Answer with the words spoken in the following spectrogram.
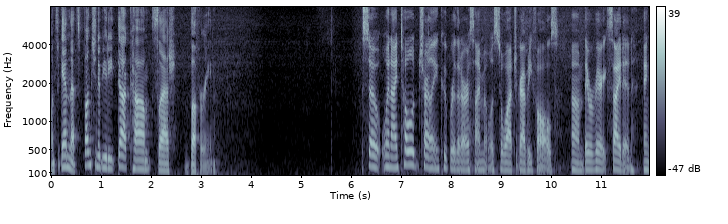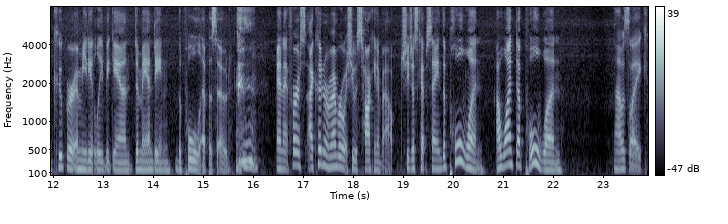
Once again, that's functionofbeauty.com slash buffering. So when I told Charlie and Cooper that our assignment was to watch Gravity Falls, um, they were very excited, and Cooper immediately began demanding the pool episode. and at first, I couldn't remember what she was talking about. She just kept saying, "The pool one. I want the pool one." And I was like,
